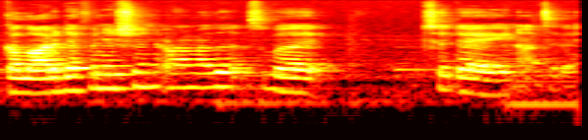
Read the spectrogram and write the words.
like a lot of definition around my lips, but today, not today.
